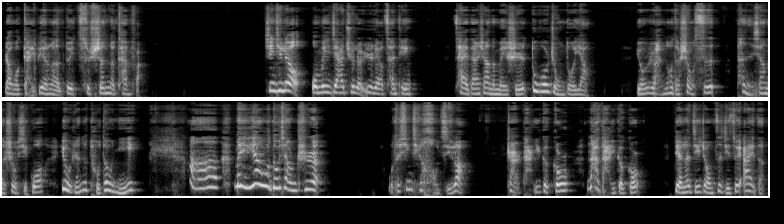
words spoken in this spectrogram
让我改变了对刺身的看法。星期六，我们一家去了日料餐厅，菜单上的美食多种多样，有软糯的寿司。喷香的寿喜锅，诱人的土豆泥，啊每样我都想吃。我的心情好极了，这儿打一个勾，那打一个勾，点了几种自己最爱的。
